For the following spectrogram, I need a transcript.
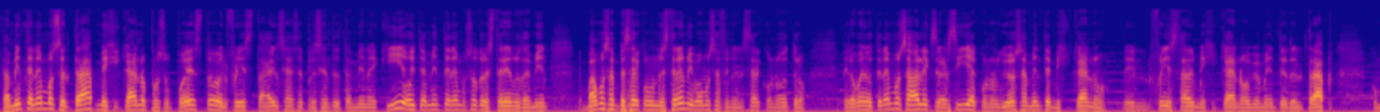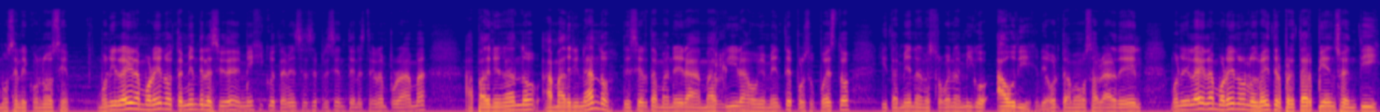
También tenemos el trap mexicano, por supuesto, el freestyle se hace presente también aquí. Hoy también tenemos otro estreno también. Vamos a empezar con un estreno y vamos a finalizar con otro. Pero bueno, tenemos a Alex García con orgullosamente mexicano, del freestyle mexicano, obviamente del trap, como se le conoce. Monilaira Moreno también de la Ciudad de México también se hace presente en este gran programa, apadrinando, amadrinando de cierta manera a Mar Lira, obviamente, por supuesto, y también a nuestro buen amigo Audi, de ahorita vamos a hablar de él. Monilaira Moreno nos va a interpretar Pienso en ti.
